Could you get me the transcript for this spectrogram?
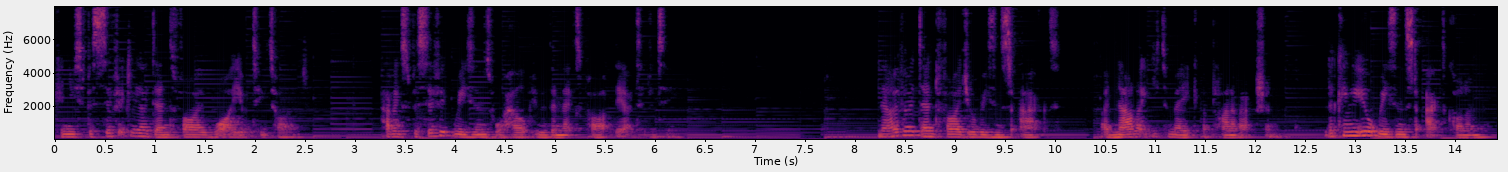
can you specifically identify why you're too tired? Having specific reasons will help you with the next part of the activity. Now you've identified your reasons to act, I'd now like you to make a plan of action. Looking at your reasons to act column,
